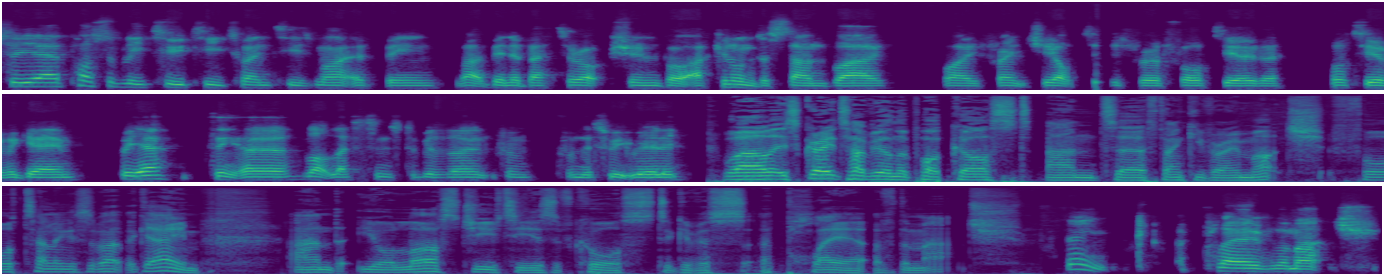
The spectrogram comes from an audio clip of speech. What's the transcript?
So yeah, possibly two T20s might have been might have been a better option, but I can understand why why Frenchy opted for a 40 over 40 over game. But yeah, I think uh, a lot of lessons to be learned from from this week, really. Well, it's great to have you on the podcast, and uh, thank you very much for telling us about the game. And your last duty is, of course, to give us a player of the match. I think a player of the match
